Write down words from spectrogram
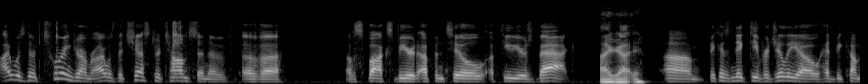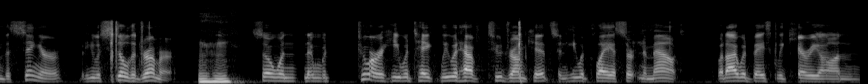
I was their touring drummer. I was the Chester Thompson of of uh, of Spock's Beard up until a few years back, I got you. um, because Nick D'Virgilio had become the singer, but he was still the drummer. Mm-hmm. So when they would tour, he would take we would have two drum kits, and he would play a certain amount, but I would basically carry on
